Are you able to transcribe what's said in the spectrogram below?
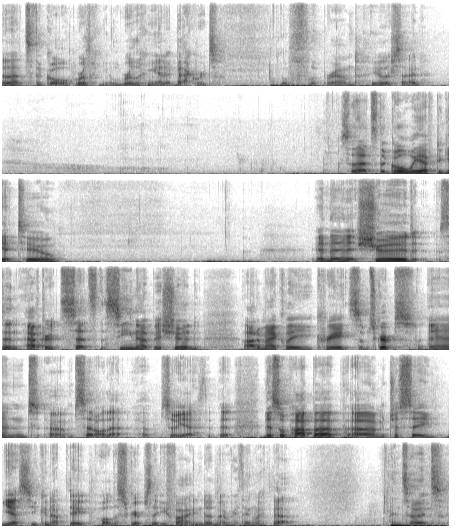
Oh, that's the goal. We're looking, we're looking at it backwards. We'll flip around the other side. So that's the goal we have to get to. And then it should, after it sets the scene up, it should automatically create some scripts and um, set all that up. So yeah, th this will pop up. Um, just say, yes, you can update all the scripts that you find and everything like that. And so it's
